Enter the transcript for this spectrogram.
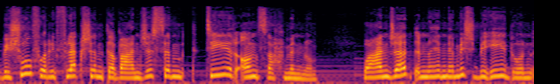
بيشوفوا ال reflection تبع جسم كتير أنصح منهم. وعن جد إنه هن مش بإيدهم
